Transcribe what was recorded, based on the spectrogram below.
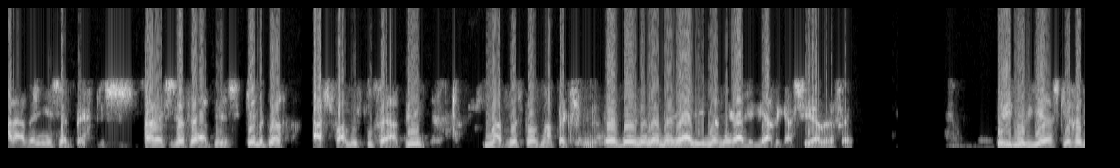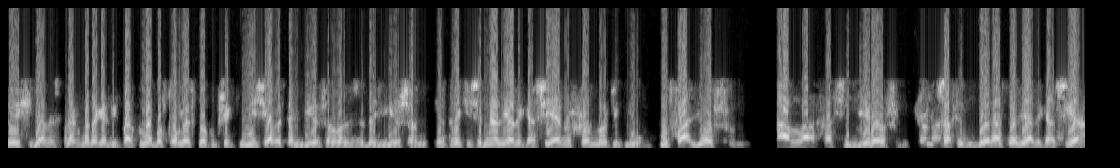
Άρα δεν είσαι παίχτη. Άρα εσύ είσαι θεατή. Και με τους ασφαλούς του θεατή μα λε πώς να παίξουμε. Εδώ είναι μια μεγάλη, μια μεγάλη διαδικασία, αδερφέ η δημιουργία σκέφτεται χιλιάδες πράγματα γιατί υπάρχουν αποστολές που έχουν ξεκινήσει, άλλες τελείωσαν, άλλες δεν τελείωσαν. Και τρέχει σε μια διαδικασία ενός χρονότυπου που θα λιώσουν, αλλά θα συμπληρώσουν. Σε αυτή την τεράστια διαδικασία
